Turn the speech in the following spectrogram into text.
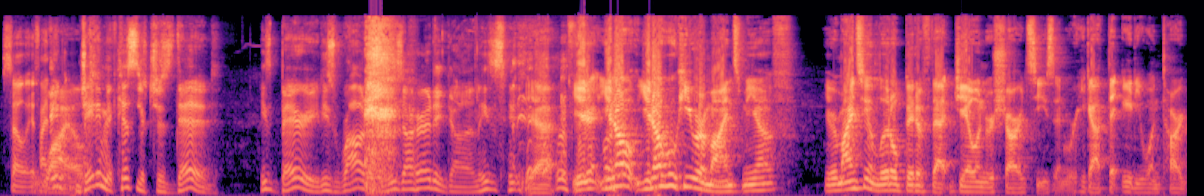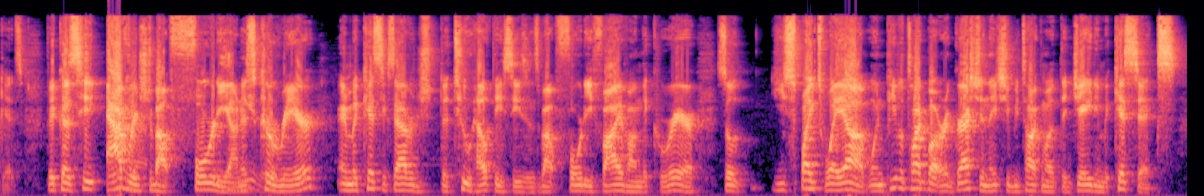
So if Wild. I think J.D. McKissic is dead, he's buried, he's rotted, he's already gone. He's yeah. you, you know, you know who he reminds me of? He reminds me a little bit of that Jalen Richard season where he got the 81 targets because he averaged about 40 on his career, and McKissic's averaged the two healthy seasons about 45 on the career. So he spiked way up. When people talk about regression, they should be talking about the J.D. McKissics.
